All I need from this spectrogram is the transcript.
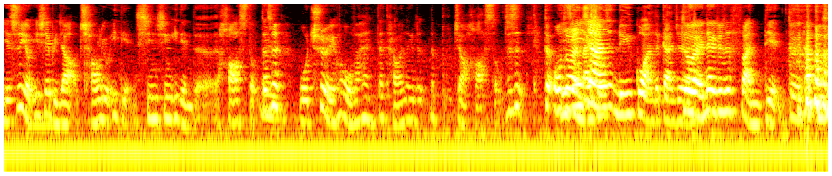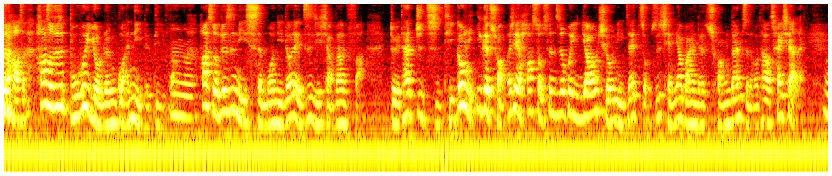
也是有一些比较潮流一点、新兴一点的 hostel，但是我去了以后，我发现在台湾那个那不叫 hostel，就是对欧洲人来说是旅馆的感觉。对，那个就是饭店，对，它不是 hostel，hostel 就是不会有人管你的地方。嗯，hostel 就是你什么你都得自己想办法。对，他就只提供你一个床，而且 hostel 甚至会要求你在走之前要把你的床单、枕头套拆下来。嗯。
